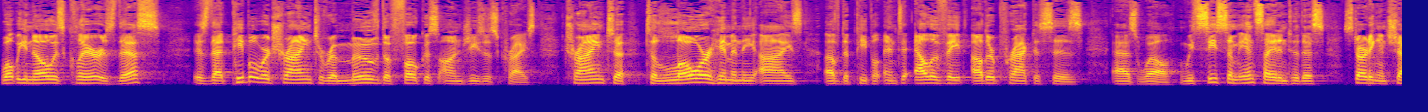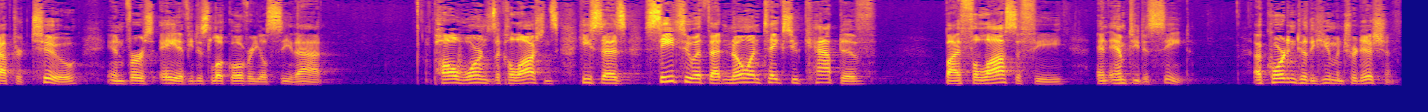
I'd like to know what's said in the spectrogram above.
What we know is clear is this is that people were trying to remove the focus on Jesus Christ, trying to, to lower him in the eyes of the people and to elevate other practices as well. We see some insight into this starting in chapter 2 in verse 8. If you just look over, you'll see that. Paul warns the Colossians. He says, See to it that no one takes you captive by philosophy and empty deceit, according to the human tradition,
